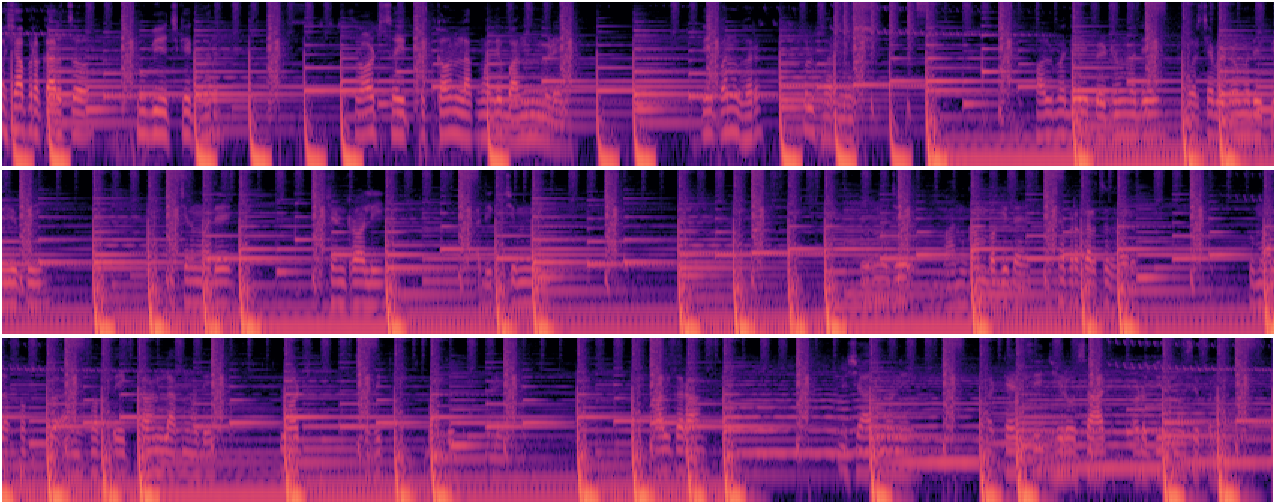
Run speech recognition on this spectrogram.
अशा प्रकारचं to be H के घर प्लॉटसहित एकावन्न लाखमध्ये बांधून मिळेल. ते पण घर फुल फर्निश हॉलमध्ये बेडरूममध्ये वरच्या बेडरूममध्ये पी यू पी किचनमध्ये किचन ट्रॉली अधिक चिमणी. पूर्ण जे बांधकाम बघित आहे अशा प्रकारचं घर. तुम्हाला फक्त आणि फक्त एकावन्न लाखमध्ये प्लॉट करा विशाल मोनी अट्ठासी ज़ीरो सात अड़तीस से पंद्रह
